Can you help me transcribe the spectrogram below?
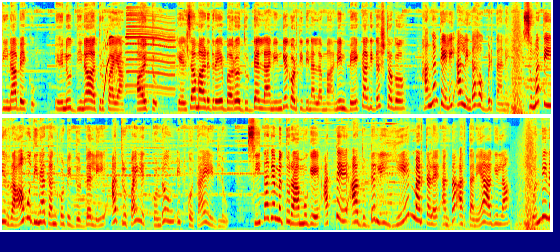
ದಿನ ಬೇಕು. ಏನು ದಿನ ಹತ್ತು ರೂಪಾಯ ಆಯ್ತು. ಕೆಲ್ಸ ಮಾಡಿದ್ರೆ ಬರೋ ದುಡ್ಡೆಲ್ಲ ನಿನ್ಗೆ ಕೊಡ್ತಿದ್ದೀನಲ್ಲಮ್ಮ. ನೀನ್ ಬೇಕಾಗಿದ್ದಷ್ಟು ತಗೋ. ಹಂಗಂತೇಳಿ ಅಲ್ಲಿಂದ ಹೋಗ್ಬಿಡ್ತಾನೆ. ಸುಮತಿ ರಾಮು ದಿನ ತಂದ್ಕೊಟ್ಟಿದ್ದ ದುಡ್ಡಲ್ಲಿ ಹತ್ತು ರೂಪಾಯಿ ಎತ್ಕೊಂಡು ಇಟ್ಕೋತಾ ಇದ್ಲು. ಸೀತಾಗೆ ಮತ್ತು ರಾಮುಗೆ ಅತ್ತೆ ಆ ದುಡ್ಡಲ್ಲಿ ಏನ್ ಮಾಡ್ತಾಳೆ ಅಂತ ಅರ್ಥನೇ ಆಗಿಲ್ಲ. ಒಂದಿನ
